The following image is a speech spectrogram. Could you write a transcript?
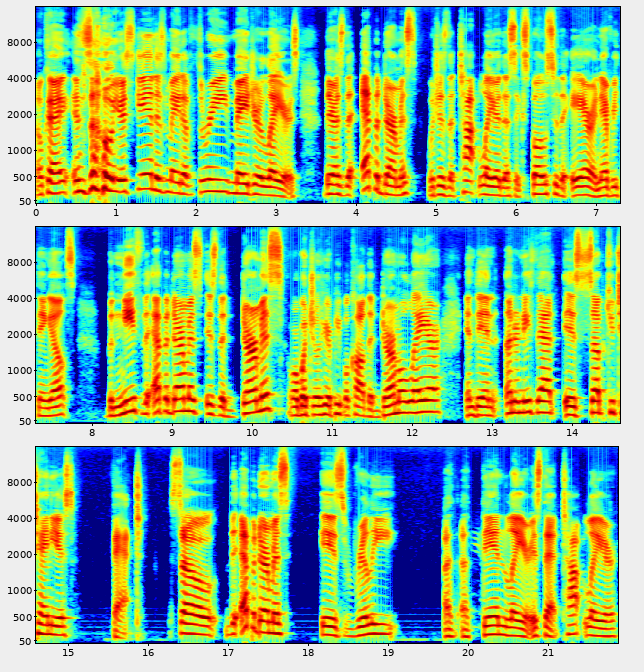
okay? And so your skin is made of three major layers. There's the epidermis, which is the top layer that's exposed to the air and everything else. Beneath the epidermis is the dermis, or what you'll hear people call the dermal layer. And then underneath that is subcutaneous fat. So the epidermis is really a, a thin layer. It's that top layer.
